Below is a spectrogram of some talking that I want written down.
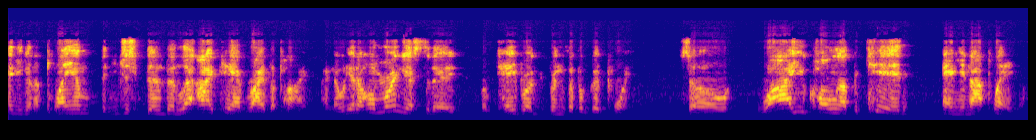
and you're gonna play him, then you just then, then let IKF ride the pine. I know he had a home run yesterday, but Kay brings up a good point. So why are you calling up the kid and you're not playing him?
